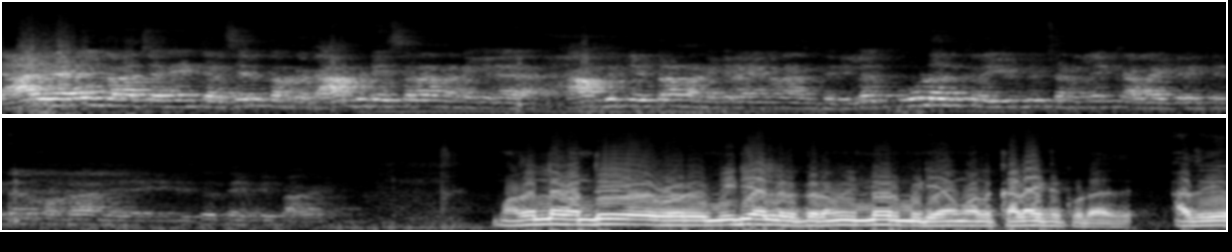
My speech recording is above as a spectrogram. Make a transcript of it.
யார் யாரையும் கலாச்சாரம் கடைசியில் தன்னோட காம்படிஷனாக நினைக்கிறேன். காம்படிட்டராக நினைக்கிறேன். என்னன்னு தெரியல. கூட இருக்கிற யூடியூப் சேனலையும் கலாய்க்கிற கிண்டல் பண்ணுற அந்த விஷயத்தை எப்படி பாக்குறீங்க முதல்ல வந்து ஒரு மீடியாவில் இருக்கிறவங்க இன்னொரு மீடியாவை முதல்ல கலாய்க்கக்கூடாது. அதுவே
